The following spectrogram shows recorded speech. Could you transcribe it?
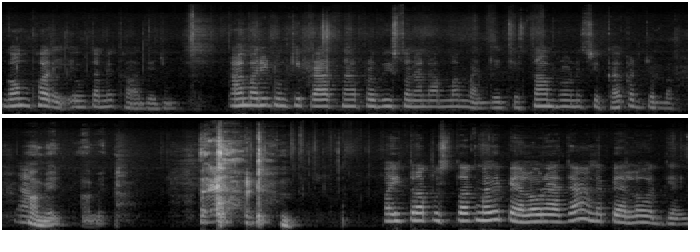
ગમ ફરે એવું તમે થવા દેજો. આ મારી ટૂંકી પ્રાર્થના પ્રભુ ઈશ્વરના નામમાં માંગીએ છીએ. સાંભળો અને સ્વીકાર કરજો પવિત્ર પુસ્તકમાંથી પહેલો રાજા અને પહેલો અધ્યાય.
